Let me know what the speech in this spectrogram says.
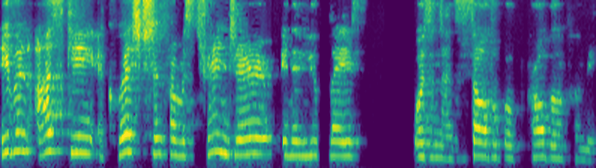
even asking a question from a stranger in a new place was an unsolvable problem for me.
